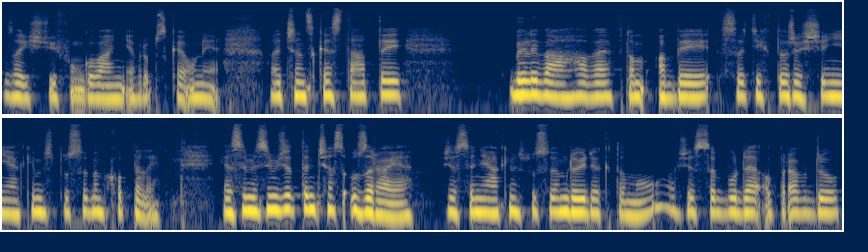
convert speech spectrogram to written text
zajišťují fungování Evropské unie. Ale členské státy byly váhavé v tom, aby se těchto řešení nějakým způsobem chopili. Já si myslím, že ten čas uzraje, že se nějakým způsobem dojde k tomu, že se bude opravdu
